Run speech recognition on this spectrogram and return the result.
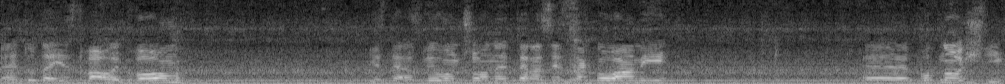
E, tutaj jest wałek WOM, jest teraz wyłączony, teraz jest za kołami e, podnośnik.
